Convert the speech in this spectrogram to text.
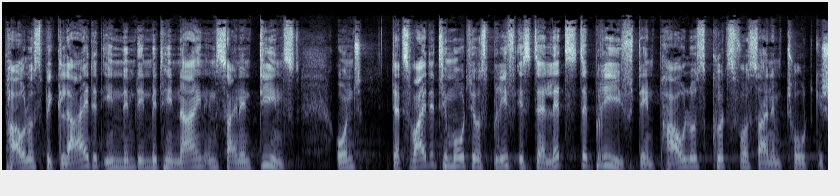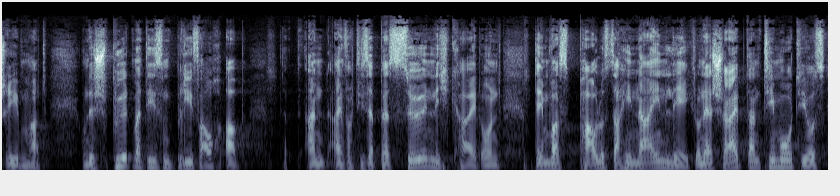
Paulus begleitet ihn, nimmt ihn mit hinein in seinen Dienst. Und der zweite Timotheusbrief ist der letzte Brief, den Paulus kurz vor seinem Tod geschrieben hat. Und es spürt man diesen Brief auch ab. An einfach dieser Persönlichkeit und dem, was Paulus da hineinlegt. Und er schreibt an Timotheus,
